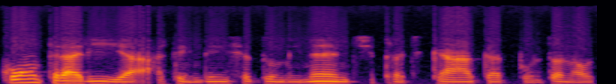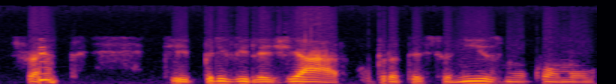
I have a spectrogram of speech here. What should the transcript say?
contraria a tendência dominante praticada por Donald Trump de privilegiar o protecionismo como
